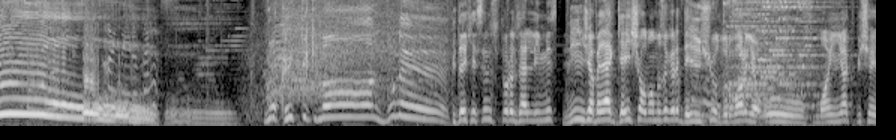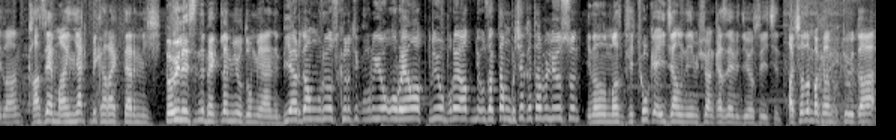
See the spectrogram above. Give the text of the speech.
Oo! Yok ettik lan. Bu ne? Bir de kesin süper özelliğimiz ninja veya geisha olmamıza göre değişiyordur var ya. Of manyak bir şey lan. Kaze manyak bir karaktermiş. Böylesini beklemiyordum yani. Bir yerden vuruyoruz kritik vuruyor. Oraya atlıyor buraya atlıyor. Uzaktan bıçak atabiliyorsun. İnanılmaz bir şey. Çok heyecanlıyım şu an Kaze videosu için. Açalım bakalım kutuyu da.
